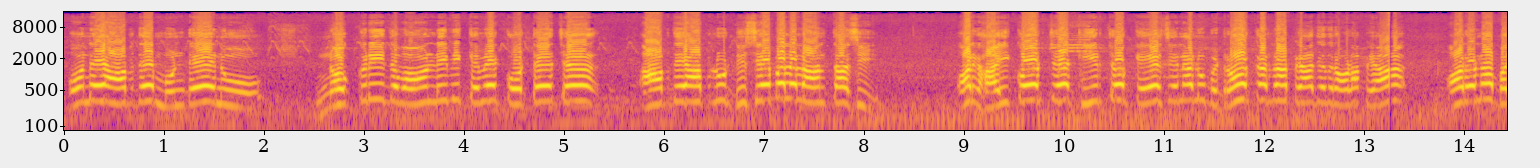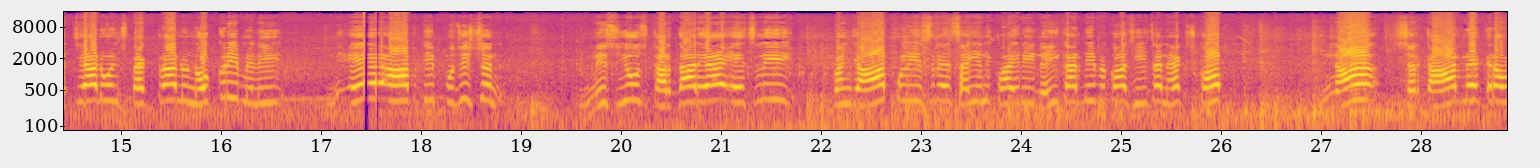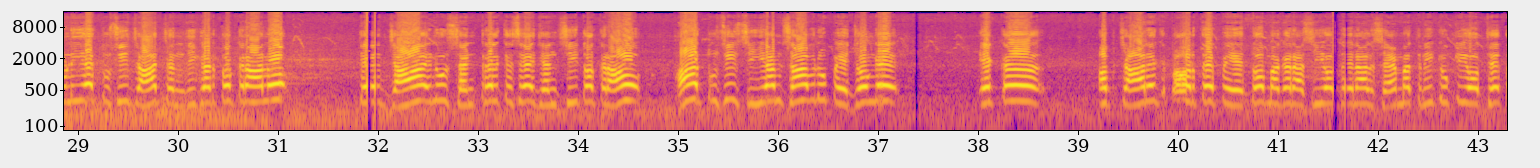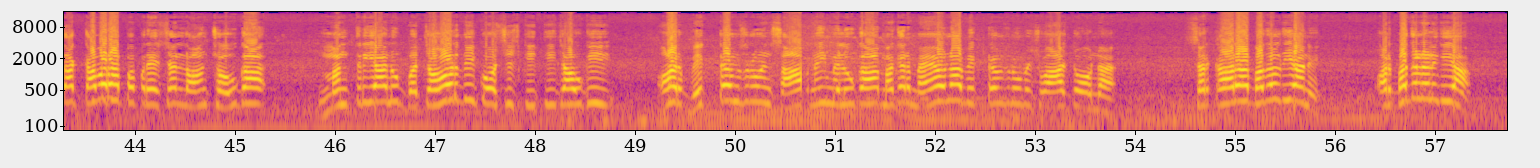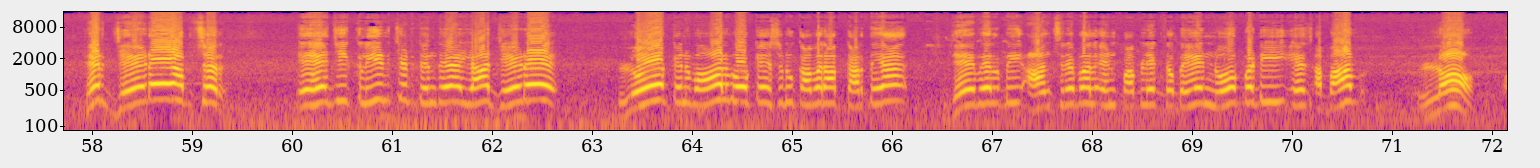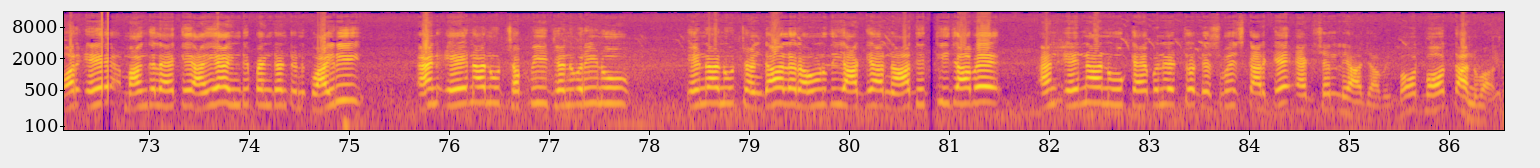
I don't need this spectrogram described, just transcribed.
ਉਹਨੇ ਆਪਦੇ ਮੁੰਡੇ ਨੂੰ ਨੌਕਰੀ ਦਿਵਾਉਣ ਲਈ ਵੀ ਕਿਵੇਂ ਕੋਟੇ 'ਚ ਆਪਦੇ ਆਪ ਨੂੰ ਡਿਸੇਬਲ ਐਲਾਨਤਾ ਸੀ। ਔਰ ਹਾਈ ਕੋਰਟ 'ਚ ਅਖੀਰ 'ਚੋਂ ਕੇਸ ਇਹਨਾਂ ਨੂੰ ਵਿਡਰਾਅ ਕਰਨਾ ਪਿਆ, ਜਦ ਰੌਲਾ ਪਿਆ, ਔਰ ਉਹਨਾਂ ਬੱਚਿਆਂ ਨੂੰ ਇੰਸਪੈਕਟਰਾਂ ਨੂੰ ਨੌਕਰੀ ਮਿਲੀ। ਇਹ ਆਪ ਦੀ ਪੋਜੀਸ਼ਨ ਮਿਸਯੂਜ਼ ਕਰਦਾ ਰਿਹਾ, ਇਸ ਲਈ ਪੰਜਾਬ ਪੁਲਿਸ ਨੇ ਸਹੀ ਇਨਕੁਆਇਰੀ ਨਹੀਂ ਕਰਨੀ because he is an ex cop ਨਾ ਸਰਕਾਰ ਨੇ ਕਰਾਉਣੀ ਹੈ, ਤੁਸੀਂ ਜਾਂ ਚੰਡੀਗੜ੍ਹ ਤੋਂ ਕਰਾ ਲਓ ਤੇ ਜਾਂ ਇਹਨੂੰ ਸੈਂਟਰਲ ਕਿਸੇ ਏਜੰਸੀ ਤੋਂ ਕਰਾਓ। ਹਾਂ, ਤੁਸੀਂ ਸੀਐਮ ਸਾਹਿਬ ਨੂੰ ਭੇਜੋਗੇ। ਇੱਕ ਉਪਚਾਰਕ ਤੌਰ ਤੇ ਭੇਜ ਦਿਓ, ਮਗਰ ਅਸੀਂ ਉਹਦੇ ਨਾਲ ਸਹਿਮਤ ਨਹੀਂ, ਕਿਉਂਕਿ ਉੱਥੇ ਤਾਂ ਕਵਰ ਅਪ ਆਪਰੇਸ਼ਨ ਲਾਂਚ ਹੋਊਗਾ। ਮੰਤਰੀਆਂ ਨੂੰ ਬਚਾਉਣ ਦੀ ਕੋਸ਼ਿਸ਼ ਕੀਤੀ ਜਾਊਗੀ। ਔਰ ਵਿਕਟਮਸ ਨੂੰ ਇਨਸਾਫ ਨਹੀਂ ਮਿਲੂਗਾ, ਮਗਰ ਮੈਂ ਉਹਨਾਂ ਵਿਕਟਮਸ ਨੂੰ ਵਿਸ਼ਵਾਸ ਦਿਵਾਉਣਾ ਸਰਕਾਰਾਂ ਬਦਲਦੀਆਂ ਨੇ ਔਰ ਬਦਲਣਗੀਆਂ। ਫਿਰ ਜਿਹੜੇ ਅਫਸਰ ਇਹ ਜੀ ਕਲੀਨ ਚਿਟ ਦਿੰਦੇ ਆ ਜਾਂ ਜਿਹੜੇ ਲੋਕ ਇਨਵੋਲਵ ਹੋ ਕੇ ਇਸ ਨੂੰ ਕਵਰ ਅਪ ਕਰਦੇ ਆ they will be answerable in public domain nobody is above law ਔਰ ਇਹ ਮੰਗ ਲੈ ਕੇ ਆਏ ਆ ਇੰਡੀਪੈਂਡੈਂਟ ਇਨਕੁਆਇਰੀ ਐਂਡ ਇਹਨਾਂ ਨੂੰ 26 ਜਨਵਰੀ ਨੂੰ ਇਹਨਾਂ ਨੂੰ ਝੰਡਾ ਲਹਿਰਾਉਣ ਦੀ ਆਗਿਆ ਨਾ ਦਿੱਤੀ ਜਾਵੇ ਐਂਡ ਇਹਨਾਂ ਨੂੰ ਕੈਬਨਿਟ ਚੋਂ ਡਿਸਮਿਸ ਕਰਕੇ ਐਕਸ਼ਨ ਲਿਆ ਜਾਵੇ। ਬਹੁਤ ਬਹੁਤ ਧੰਨਵਾਦ।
